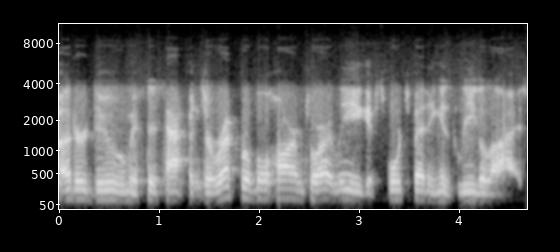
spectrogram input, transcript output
utter doom if this happens, irreparable harm to our league if sports betting is legalized.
